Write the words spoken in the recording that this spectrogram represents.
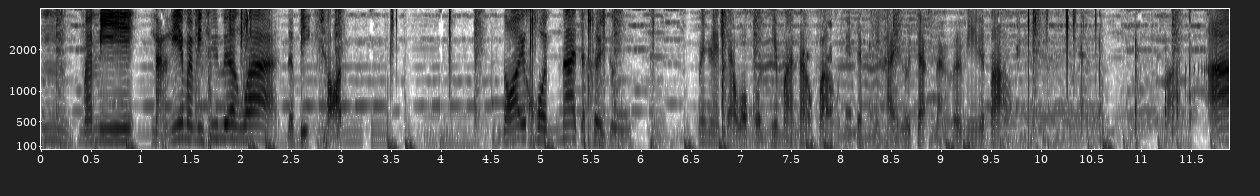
อืมมันมีหนังนี้มันมีชื่อเรื่องว่า The Big Shot น้อยคนน่าจะเคยดู ไม่แน่ใจว่าคนที่มานั่งฟังคนนี้จะมีใครรู้จักหนังเรื่องนี้หรือเปล่า อ้า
